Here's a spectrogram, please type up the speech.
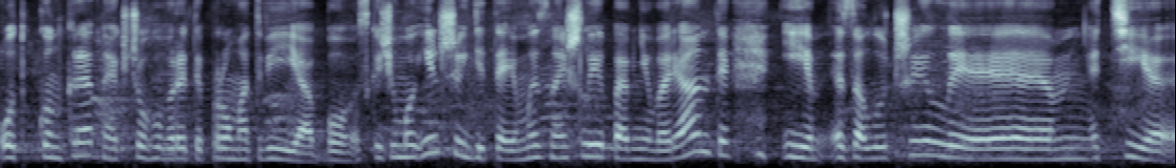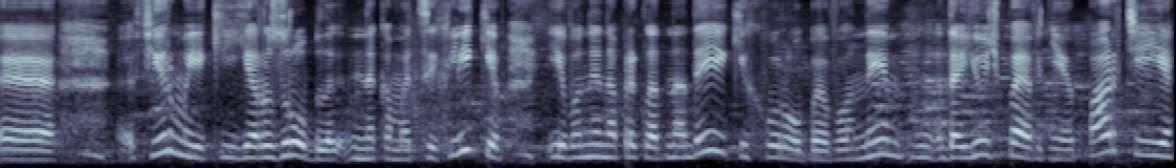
От конкретно, якщо говорити про Матвія, бо скажімо, інших дітей ми знайшли певні варіанти і залучили е, ті е, фірми, які є розробниками цих ліків, і вони, наприклад, на деякі хвороби вони дають певні партії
